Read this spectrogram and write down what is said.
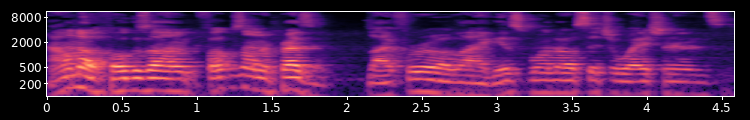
I don't know. Focus on focus on the present. Like for real. Like it's one of those situations.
